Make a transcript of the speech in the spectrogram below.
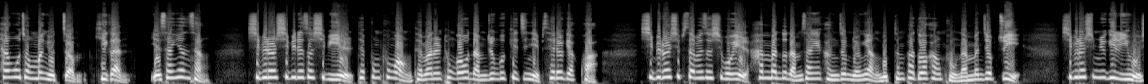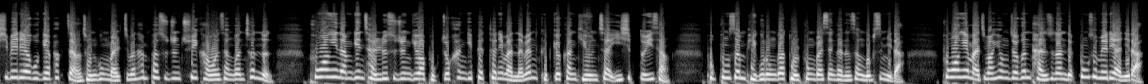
향후 전망 요점, 기간, 예상 현상. 11월 10일에서 12일 태풍 풍엉 대만을 통과 후 남중국 해 진입 세력 약화. 11월 13에서 15일 한반도 남상의 강점 영향 높은 파도와 강풍 남만 지역 주의. 11월 16일 이후 시베리아 고기압 확장 전국 말지만 한파 수준 추위 강원 상권 첫눈. 풍엉이 남긴 잔류 수증기와 북쪽 한기 패턴이 만나면 급격한 기온차 20도 이상. 폭풍선 비구름과 돌풍 발생 가능성 높습니다. 풍엉의 마지막 형적은 단순한 대풍 소멸이 아니라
